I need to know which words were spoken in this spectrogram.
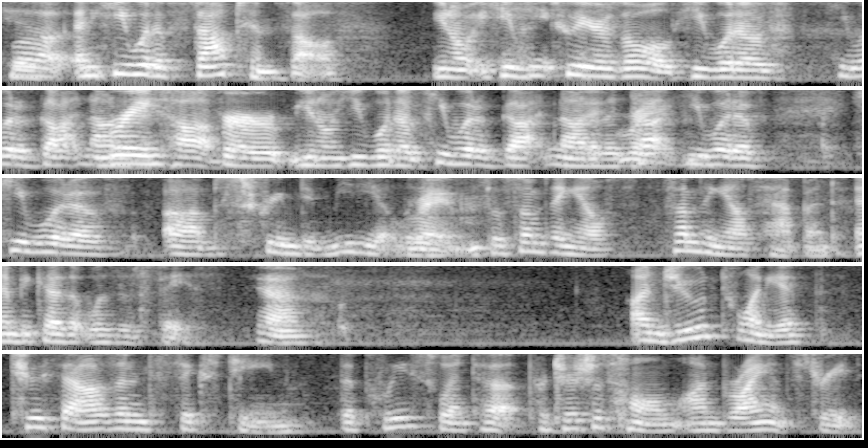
his. Well, and he would have stopped himself. You know, he was He- two years old. He would have he would have gotten out braced of the tub. for, you know, he would have. he would have gotten out of the Right, tub. He would have he would have um, screamed immediately. Right. So something else something else happened, and because it was his faith. Yeah. On June 20th, 2016, the police went to Patricia's home on Bryant Street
